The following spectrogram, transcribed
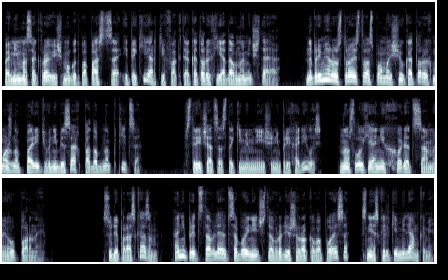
Помимо сокровищ могут попасться и такие артефакты, о которых я давно мечтаю. Например, устройства, с помощью которых можно парить в небесах, подобно птице. Встречаться с такими мне еще не приходилось, но слухи о них ходят самые упорные. Судя по рассказам, они представляют собой нечто вроде широкого пояса с несколькими лямками,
